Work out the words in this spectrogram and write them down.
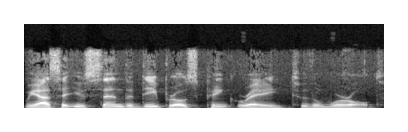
we ask that you send the deep rose pink ray to the world.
